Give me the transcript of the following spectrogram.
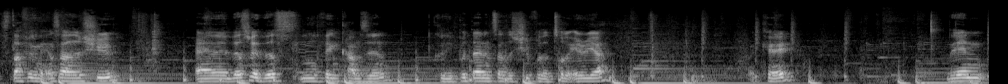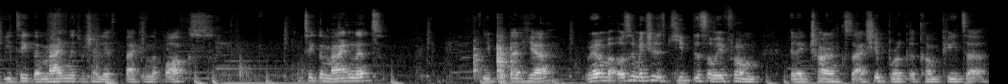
stuffing on the inside of the shoe, and then this way this little thing comes in because you put that inside the shoe for the toe area. Okay. Then you take the magnet which I left back in the box. You take the magnet, you put that here. Remember, also make sure to keep this away from electronics I actually broke a computer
